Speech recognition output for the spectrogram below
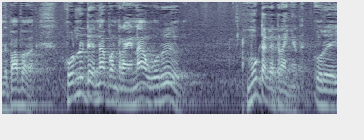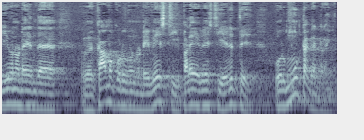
அந்த பாப்பாவை கொண்டுட்டு என்ன பண்ணுறாங்கன்னா ஒரு மூட்டை கட்டுறாங்க அதை. ஒரு இவனுடைய இந்த காமக்குடுவனுடைய வேஷ்டி பழைய வேஷ்டி எடுத்து ஒரு மூட்டை கட்டுறாங்க.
